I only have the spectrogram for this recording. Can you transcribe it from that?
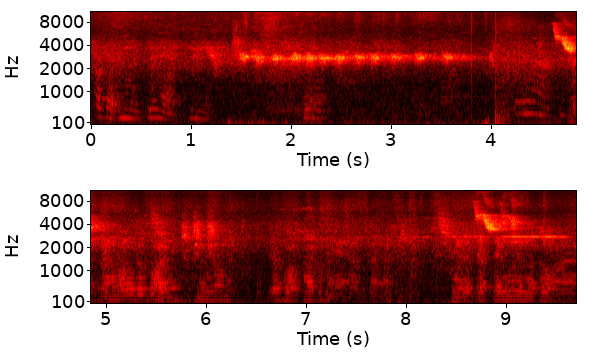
ถ้าแบบไหน นั่งองทุกคนนั่งองเดี๋ยวพอภาพแผลนะครับแล้วจะใช้มือมาต่งอะไ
